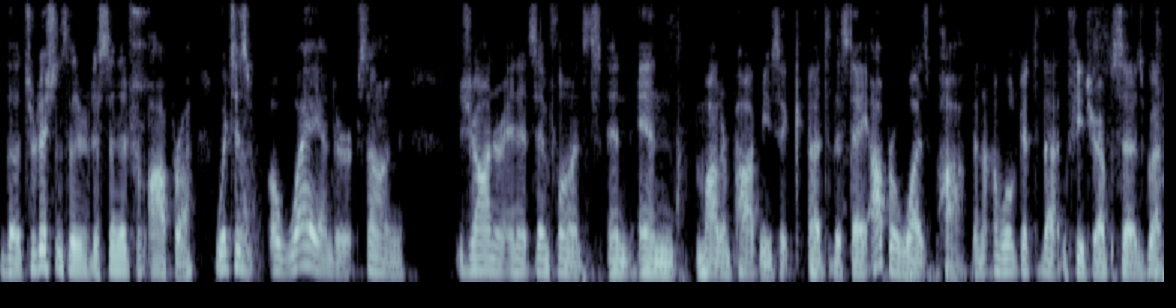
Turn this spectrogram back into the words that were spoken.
the traditions that are descended from opera, which is a way undersung genre in its influence in in modern pop music uh, to this day. Opera was pop, and we'll get to that in future episodes, but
